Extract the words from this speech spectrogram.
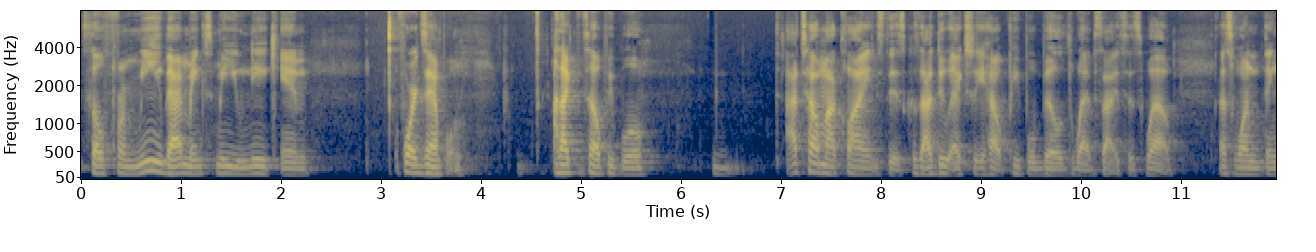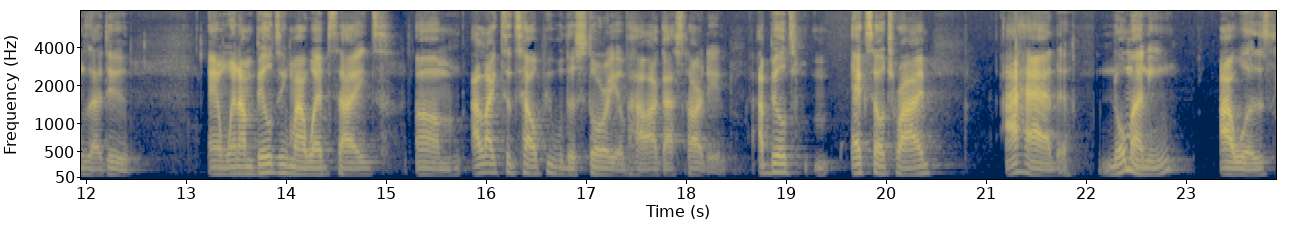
So for me, that makes me unique And for example, I like to tell people, I tell my clients this because I do actually help people build websites as well. That's one of the things I do. And when I'm building my websites, um, I like to tell people the story of how I got started. I built XL Tribe. I had no money. I was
